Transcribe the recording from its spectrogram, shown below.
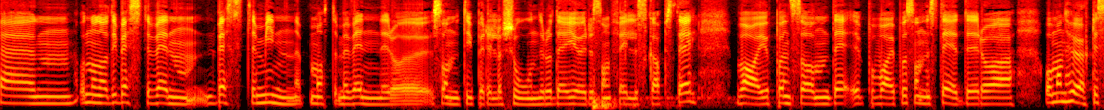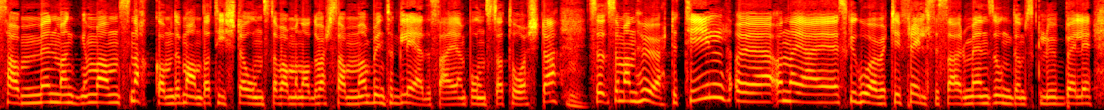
Um, og noen av de beste, venn, beste minnene på en måte med venner og sånne typer relasjoner og det å gjøre sånn fellesskapsdel, var jo på, sånn, det, var jo på sånne steder. Og, og, man hørte sammen, man, man snakka om det mandag, tirsdag, onsdag, hva man hadde vært sammen med, og begynte å glede seg igjen på onsdag, torsdag. Mm. Så, så, man hørte til. Og, og når jeg skulle gå over til Frelsesarmens ungdomsklubb eller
